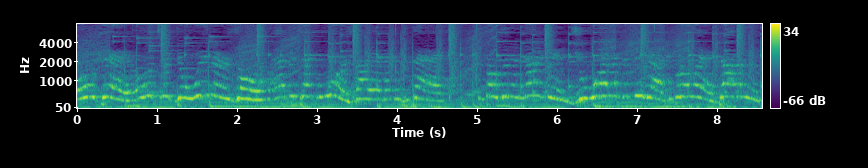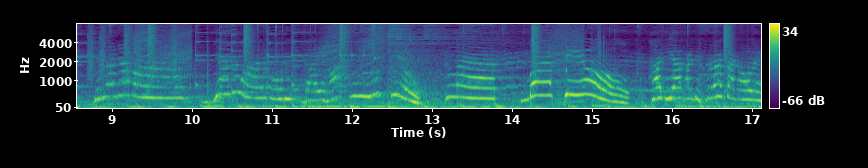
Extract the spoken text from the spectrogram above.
Okay, untuk the winners of Epitech Awards, saya dan Epitech 2019 juara ketiga diperoleh dari dengan nama Januar mobil Daihatsu Lucio Club Mateo. Hadiah akan diserahkan oleh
